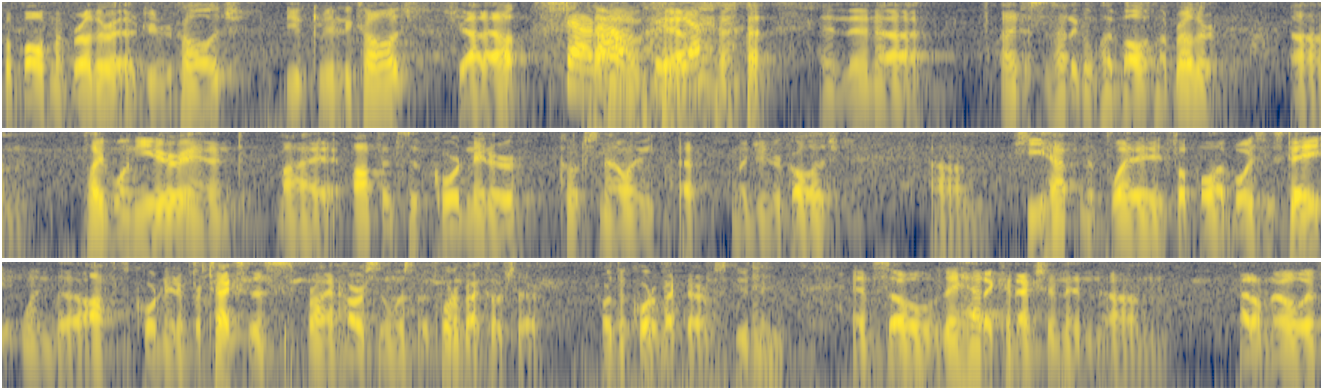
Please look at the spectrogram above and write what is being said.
football with my brother at a junior college, Butte Community College. Shout out. Shout out Um, to yeah. ya. and then uh, I just decided to go play ball with my brother. Um, played one year, and my offensive coordinator, Coach Snelling, at my junior college, um, he happened to play football at Boise State when the offensive coordinator for Texas, Bryan Harsin, was the quarterback coach there, or the quarterback there, excuse me. And so they had a connection, and um, I don't know if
